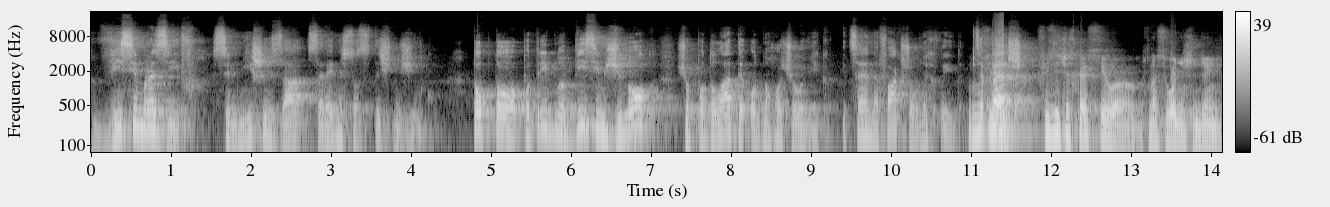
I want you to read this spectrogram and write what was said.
в 8 разів сильніший за середньостатистичну жінку. Тобто потрібно 8 жінок, щоб подолати одного чоловіка. І це не факт, що в них вийде. Ну, Це физи- перше. Физическая сила на сегодняшний день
